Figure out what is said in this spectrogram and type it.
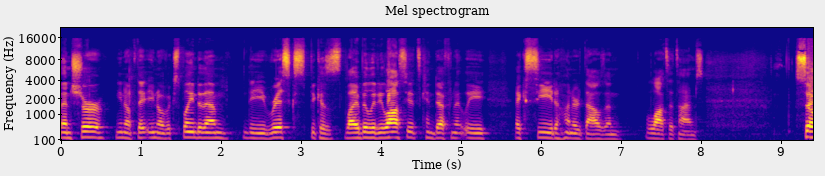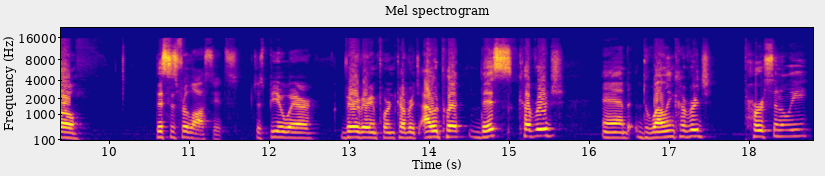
then sure, you know if they you know explain to them the risks because liability lawsuits can definitely exceed 100,000 lots of times. So this is for lawsuits. Just be aware. Very, very important coverage. I would put this coverage and dwelling coverage personally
